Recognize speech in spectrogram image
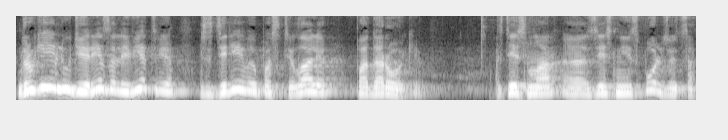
Другие люди резали ветви с деревьев и постилали по дороге. Здесь, э, здесь не используется.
